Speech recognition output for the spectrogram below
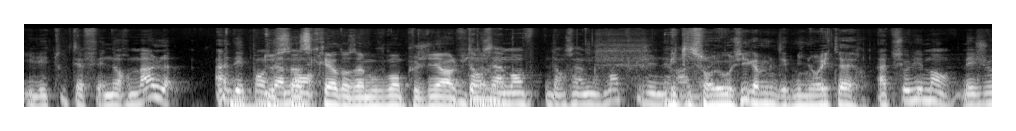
il est tout à fait normal de s'inscrire dans un mouvement plus général. Dans un, dans un, mouvement plus général. Mais qui sont eux aussi quand même des minoritaires. Absolument. Mais je,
